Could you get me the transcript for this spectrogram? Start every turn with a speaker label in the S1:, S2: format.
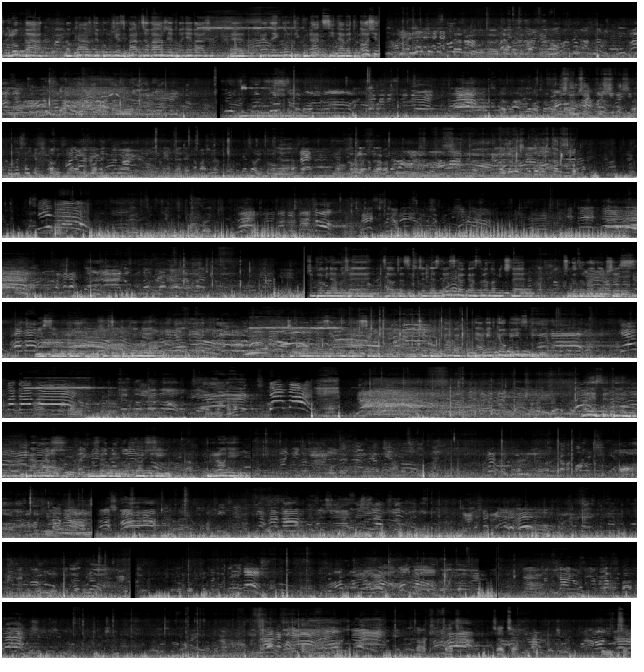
S1: Łukasz Gruba. No każdy punkt jest bardzo ważny, ponieważ e, w pewnej konfiguracji nawet 8
S2: Teraz było, że leciało 15, no.
S3: Myślałem, że
S2: nie, tak, nie,
S3: skok.
S1: Przypominam, że cały czas jest czynne stoisko gastronomiczne przygotowane przez miejscowy klub Siwca Duchomie, gdzie można zakupić sobie ciepłą kawę. Dawid Kiełpiński.
S4: Kiełpa, dawaj!
S1: No niestety bramkarz drużyny gości broni.
S5: Tak, patrz. Ciecia. Ulicy.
